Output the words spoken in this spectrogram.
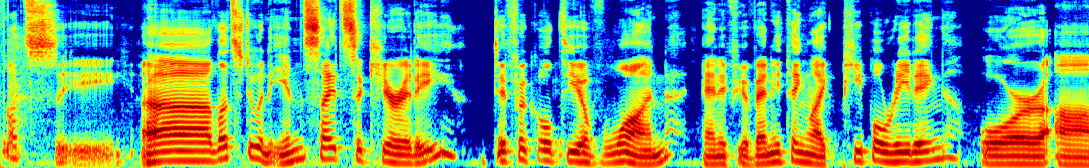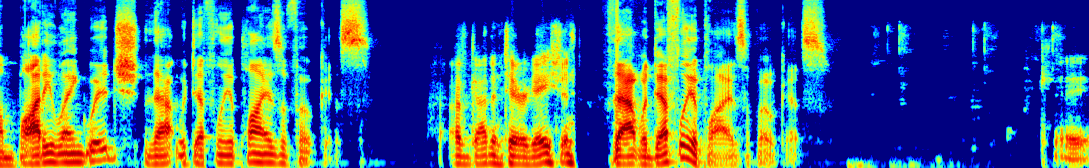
Let's see. Uh, let's do an insight security difficulty of one, and if you have anything like people reading or um, body language, that would definitely apply as a focus. I've got interrogation. That would definitely apply as a focus. Okay.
